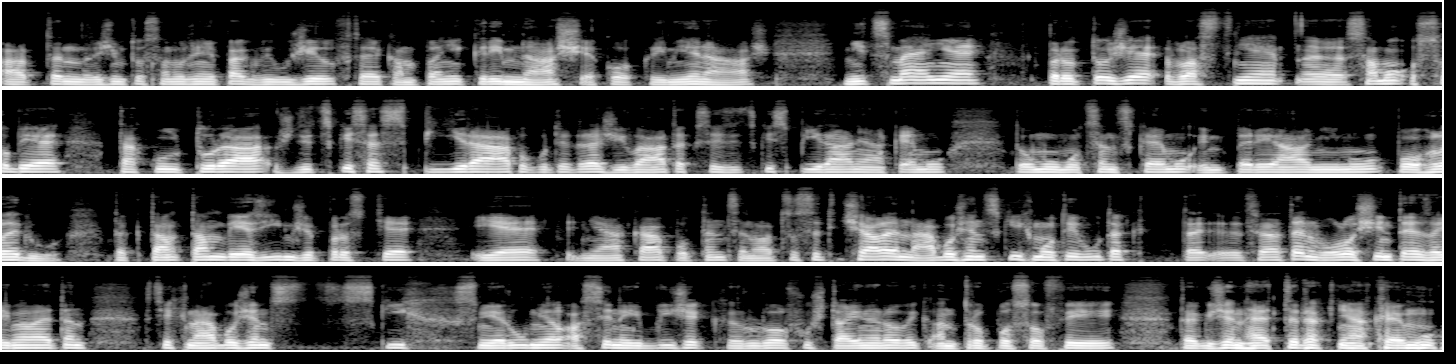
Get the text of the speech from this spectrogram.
a ten režim to samozřejmě pak využil v té kampani Krym náš, jako Krym je náš. Nicméně protože vlastně eh, samo o sobě ta kultura vždycky se spírá, pokud je teda živá, tak se vždycky spírá nějakému tomu mocenskému imperiálnímu pohledu. Tak tam, tam věřím, že prostě je nějaká potence. No a co se týče ale náboženských motivů, tak třeba ten Vološin, to je zajímavé, ten z těch náboženských směrů měl asi nejblíže k Rudolfu Steinerovi, k antroposofii, takže ne teda k nějakému,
